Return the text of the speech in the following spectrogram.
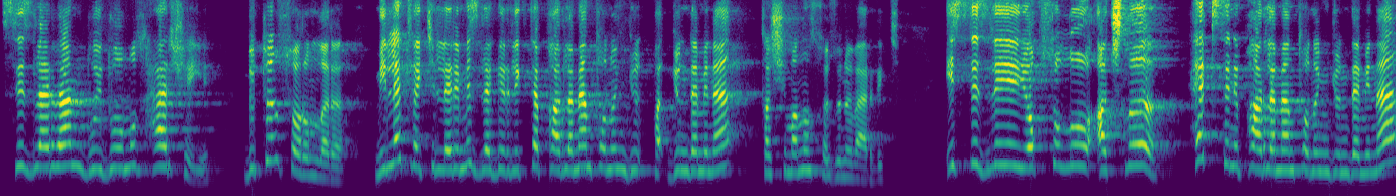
Sizlerden duyduğumuz her şeyi, bütün sorunları milletvekillerimizle birlikte parlamentonun gündemine taşımanın sözünü verdik. İşsizliği, yoksulluğu, açlığı hepsini parlamentonun gündemine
